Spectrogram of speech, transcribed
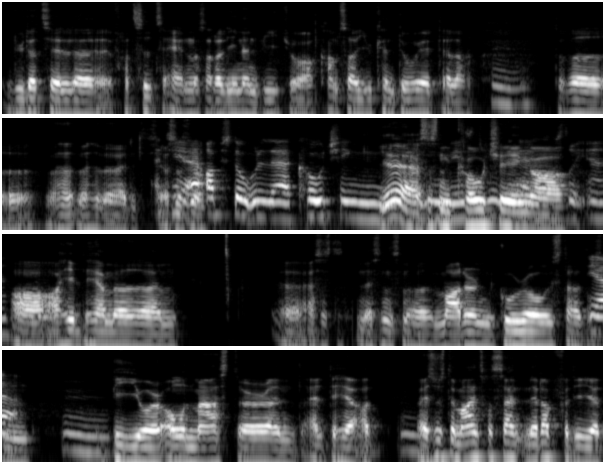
lytter til øh, fra tid til anden, og så er der lige en video, og kom så, you can do it, eller mm. du ved, hvad, hvad, hvad, hvad er det? At de er opstået af coaching. Ja, yeah, altså sådan coaching, og, ja. og, og hele det her med, øhm, øh, altså næsten sådan noget modern gurus, der yeah. sådan, mm. be your own master, og alt det her, og, mm. og jeg synes, det er meget interessant, netop fordi, at,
